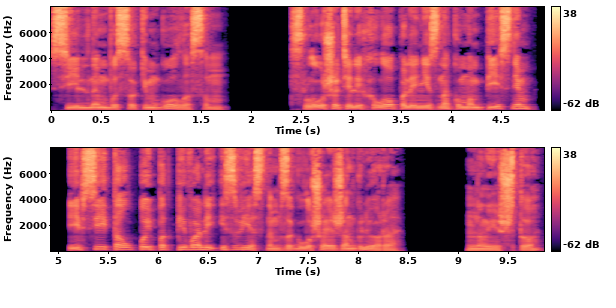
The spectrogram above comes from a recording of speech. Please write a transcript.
сильным высоким голосом. Слушатели хлопали незнакомым песням и всей толпой подпевали известным, заглушая жонглера. Ну и что?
